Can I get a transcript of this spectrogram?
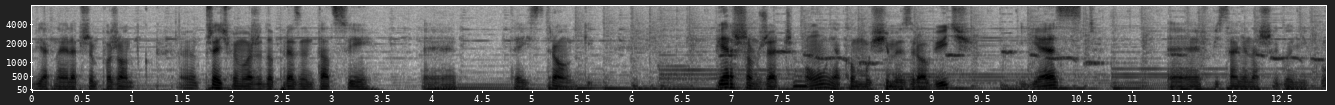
w jak najlepszym porządku. Przejdźmy może do prezentacji yy, tej stronki. Pierwszą rzeczą, jaką musimy zrobić, jest yy, wpisanie naszego niku.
